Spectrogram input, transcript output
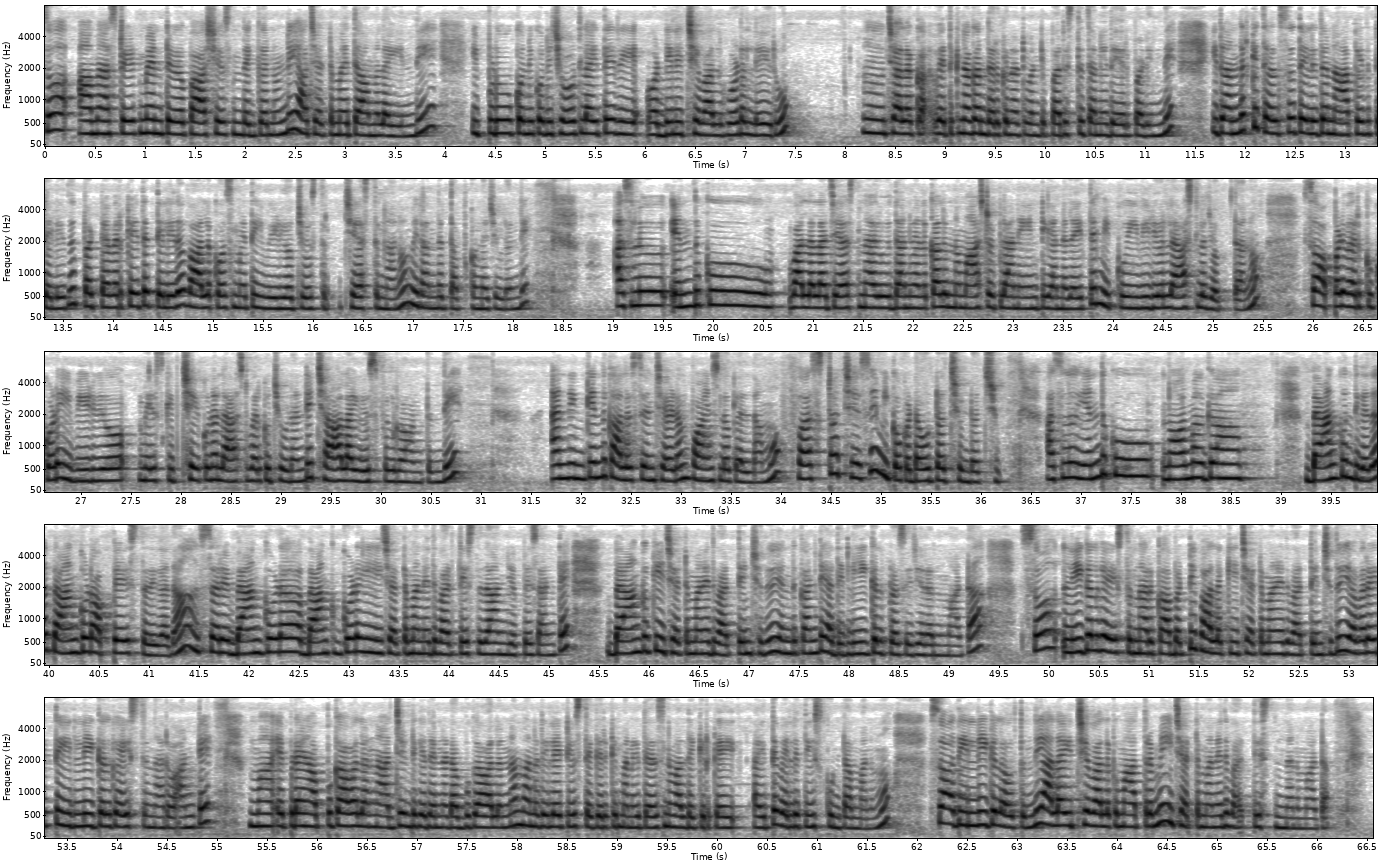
సో ఆమె ఆ స్టేట్మెంట్ పాస్ చేసిన దగ్గర నుండి ఆ చట్టం అయితే అమలు అయ్యింది ఇప్పుడు కొన్ని కొన్ని చోట్ల అయితే రీ వడ్డీలు ఇచ్చే వాళ్ళు కూడా లేరు. చాలా క- వెతికినా కానీ దొరికినటువంటి పరిస్థితి అనేది ఏర్పడింది. ఇది అందరికీ తెలుసో తెలీదో నాకైతే తెలియదు బట్ ఎవరికైతే తెలీదో వాళ్ళ కోసం అయితే ఈ వీడియో చూస్తు చేస్తున్నాను. మీరు అందరు తప్పకుండా చూడండి. అసలు ఎందుకు వాళ్ళు అలా చేస్తున్నారు? దాని వెనకాల ఉన్న మాస్టర్ ప్లాన్ ఏంటి అన్నది అయితే మీకు ఈ వీడియో లాస్ట్లో చెప్తాను. సో అప్పటి వరకు కూడా ఈ వీడియో మీరు స్కిప్ చేయకుండా లాస్ట్ వరకు చూడండి. చాలా యూస్ఫుల్గా ఉంటుంది. అండ్ ఇంకెందుకు ఆలస్యం చేయడం? పాయింట్స్లోకి వెళ్దాము. ఫస్ట్ వచ్చేసి మీకు ఒక డౌట్ వచ్చి ఉండొచ్చు. అసలు ఎందుకు నార్మల్గా బ్యాంక్ ఉంది కదా బ్యాంక్ కూడా అప్పే ఇస్తుంది కదా. సరే బ్యాంక్ కూడా బ్యాంకు కూడా ఈ చట్టం అనేది వర్తిస్తుందా అని చెప్పేసి అంటే బ్యాంకుకి ఈ చట్టం అనేది వర్తించదు. ఎందుకంటే అది లీగల్ ప్రొసీజర్ అనమాట సో లీగల్గా ఇస్తున్నారు కాబట్టి వాళ్ళకి ఈ చట్టం అనేది వర్తించదు. ఎవరైతే ఇల్లీగల్గా ఇస్తున్నారో అంటే మా ఎప్పుడైనా అప్పు కావాలన్నా అర్జెంటుగా ఏదైనా డబ్బు కావాలన్నా మన రిలేటివ్స్ దగ్గరికి మనకి తెలిసిన వాళ్ళ దగ్గరికి అయితే వెళ్ళి తీసుకుంటాం మనము. సో అది ఇల్లీగల్ అవుతుంది. అలా ఇచ్చే వాళ్ళకి మాత్రమే ఈ చట్టం అనేది వర్తిస్తుంది అనమాట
